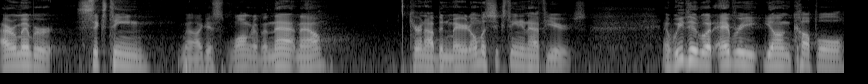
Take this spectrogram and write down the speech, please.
I remember 16, well, I guess longer than that now. Karen and I have been married almost 16 and a half years. And we did what every young couple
